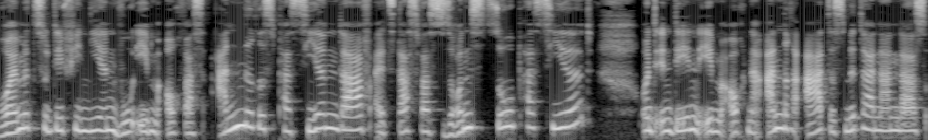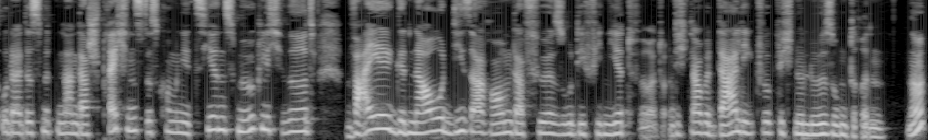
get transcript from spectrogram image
Räume zu definieren, wo eben auch was anderes passieren darf als das, was sonst so passiert und in denen eben auch eine andere Art des Miteinanders oder des Miteinandersprechens, des Kommunizierens möglich wird, weil genau dieser Raum dafür so definiert wird. Und ich glaube, da liegt wirklich eine Lösung drin. Ne?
